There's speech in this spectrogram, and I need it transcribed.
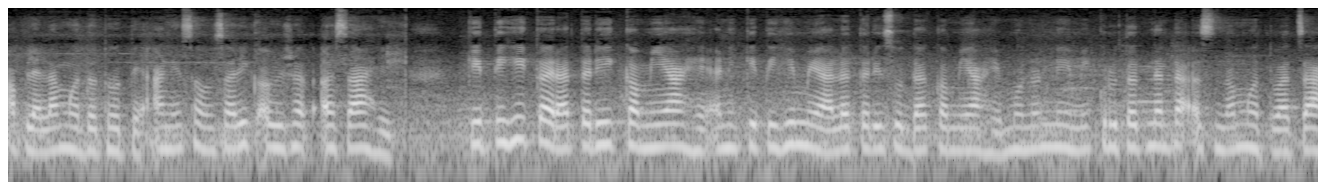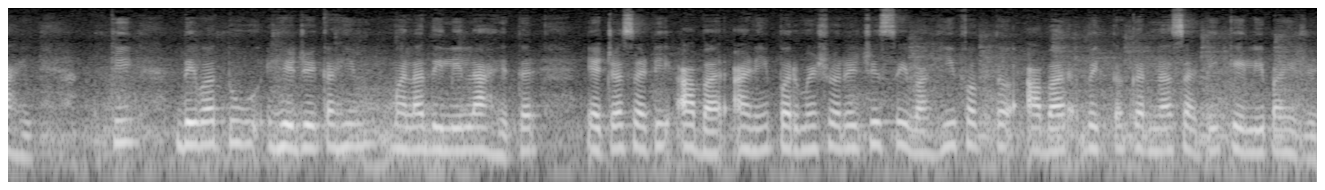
आपल्याला मदत होते. आणि संसारिक आयुष्यात असं आहे कितीही करा तरी कमी आहे आणि कितीही मिळालं तरीसुद्धा कमी आहे. म्हणून नेहमी कृतज्ञता असणं महत्त्वाचं आहे की देवा तू हे जे काही मला दिलेलं आहे तर याच्यासाठी आभार आणि परमेश्वराची सेवा ही फक्त आभार व्यक्त करण्यासाठी केली पाहिजे.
